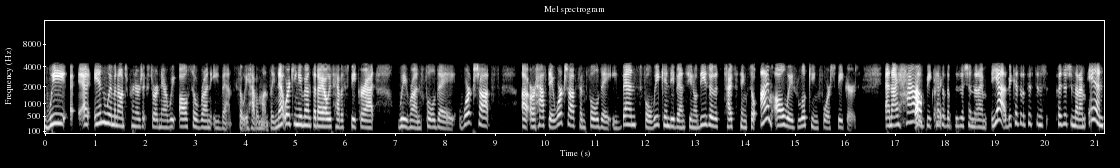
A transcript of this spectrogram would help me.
we in women entrepreneurs extraordinaire we also run events. So we have a monthly networking event that i always have a speaker at. We run full day workshops uh, or half day workshops and full day events full weekend events. You know these are the types of things. So i'm always looking for speakers. And i have oh, because of the position that i'm yeah because of the position that i'm in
